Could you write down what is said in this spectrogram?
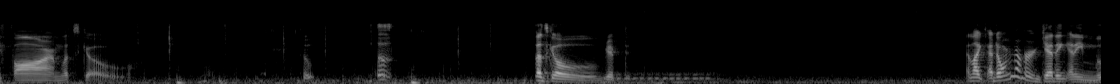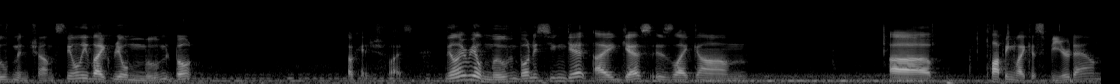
farm. Let's go. Let's go. Gripped it. And like, I don't remember getting any movement jumps. The only like real movement bone. Okay, just flies. The only real movement bonus you can get, I guess, is like um uh plopping like a spear down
